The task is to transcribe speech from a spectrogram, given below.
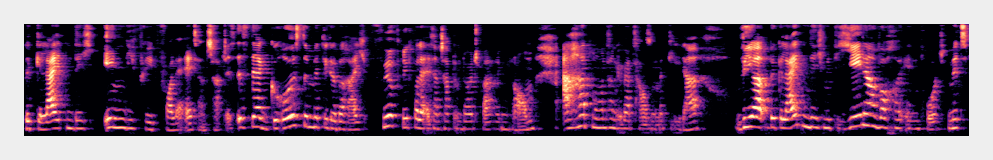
begleiten dich in die friedvolle Elternschaft. Es ist der größte Mitgliederbereich für friedvolle Elternschaft im deutschsprachigen Raum. Er hat momentan über 1000 Mitglieder. Wir begleiten dich mit jeder Woche Input, mit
